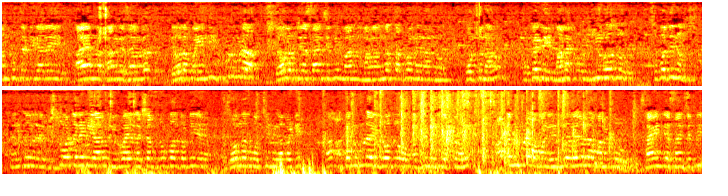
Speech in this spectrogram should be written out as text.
అంకుత్ రెడ్డి గారి ఆయంలో కాంగ్రెస్ హయాంలో డెవలప్ అయింది. ఇప్పుడు కూడా డెవలప్ చేస్తారని చెప్పి మన మన తప్ప నేను నన్ను కోరుతున్నాను ఒకటి మనకు ఈ రోజు శుభదినం. ఎందుకు? విష్ణువర్ధన్ రెడ్డి గారు ఇరవై లక్షల రూపాయలతోటి డోనర్ వచ్చింది కాబట్టి అతను కూడా ఈ రోజు అగ్రిమెంట్ చేస్తున్నాం అతను కూడా మన ఇరవై వేలలో మనకు సాయం చేస్తానని చెప్పి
